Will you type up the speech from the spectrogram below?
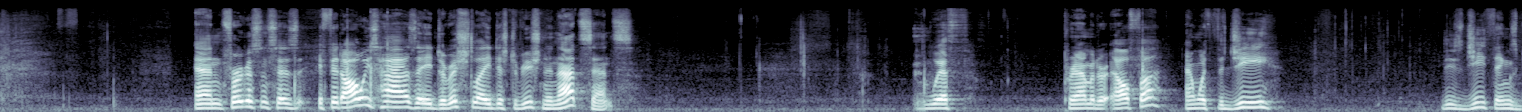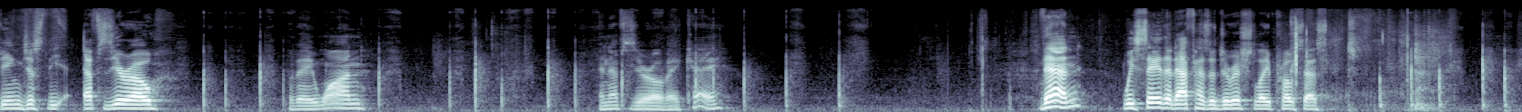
And Ferguson says if it always has a Dirichlet distribution in that sense, with parameter alpha, and with the g, these g things being just the f0 of a1 and f0 of ak, then we say that f has a Dirichlet process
